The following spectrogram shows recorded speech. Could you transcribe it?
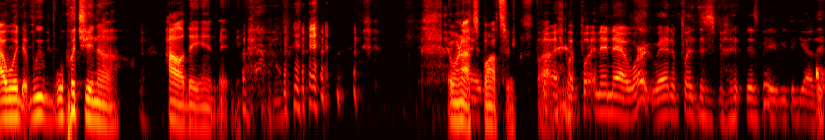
I would we will put you in a Holiday Inn maybe. And we're not sponsored by. Put- Putting in that work, man, to put this this baby together.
